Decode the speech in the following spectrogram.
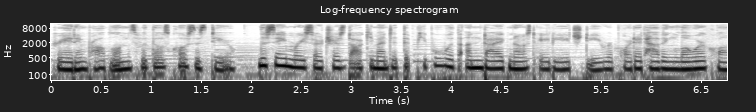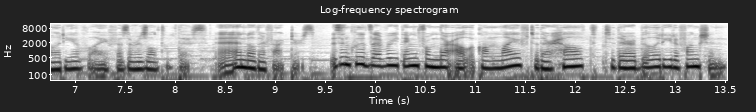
creating problems with those closest to you. The same researchers documented that people with undiagnosed ADHD reported having lower quality of life as a result of this and other factors. This includes everything from their outlook on life to their health to their ability to function.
